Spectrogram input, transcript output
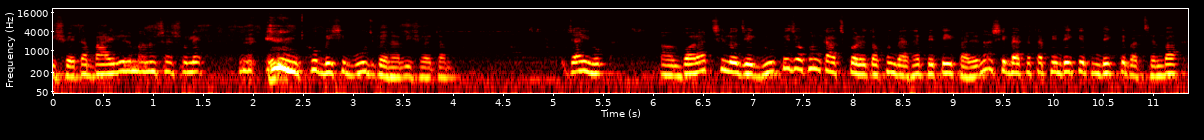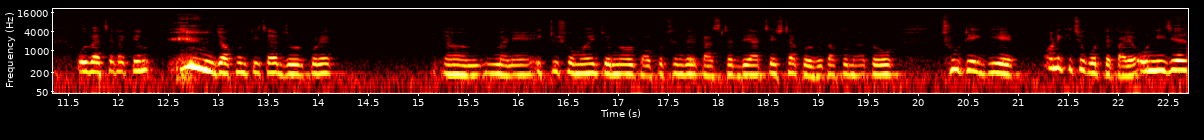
বিষয়। এটা বাইরের মানুষ আসলে খুব বেশি বুঝবে না বিষয়টা। যাই হোক বলার ছিল যে গ্রুপে যখন কাজ করে তখন ব্যথা পেতেই পারে না। সেই ব্যথাটা আপনি দেখে, দেখতে পাচ্ছেন বা ওই বাচ্চাটাকে যখন টিচার জোর করে মানে একটু সময়ের জন্য ওর অপছন্দের কাজটা দেওয়ার চেষ্টা করবে, তখন হয়তো ছুটে গিয়ে অনেক কিছু করতে পারে। ওর নিজের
